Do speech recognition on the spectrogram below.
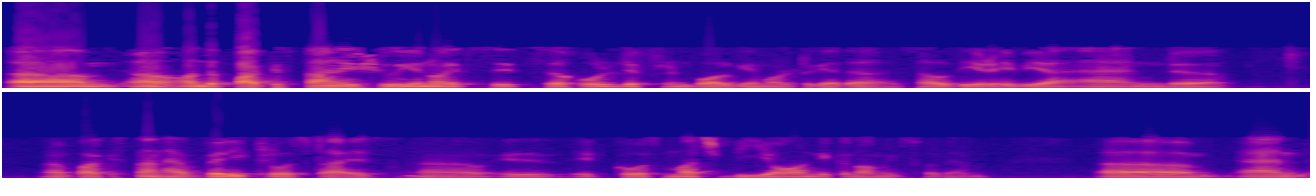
Um, on the Pakistan issue, you know, it's it's a whole different ballgame altogether. Saudi Arabia and Pakistan have very close ties. It goes much beyond economics for them. Um, and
